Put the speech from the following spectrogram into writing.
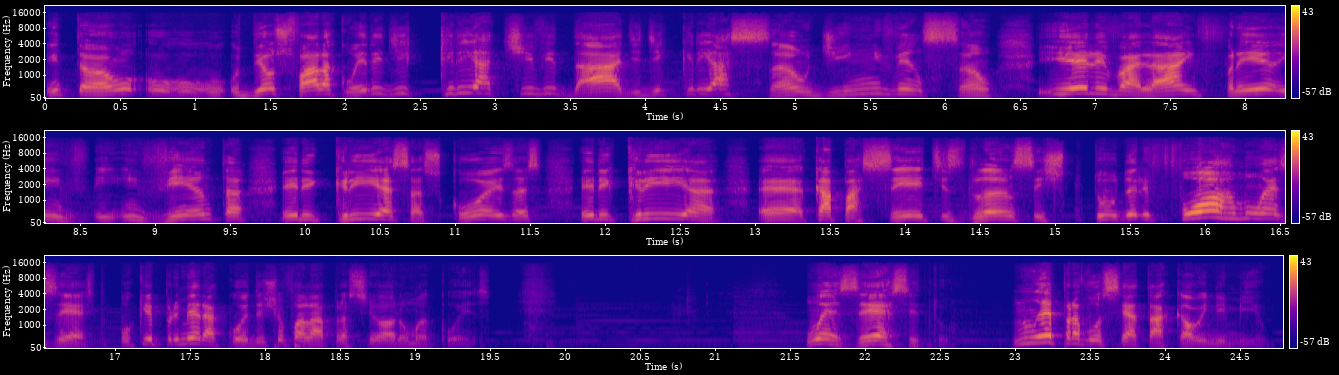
Então, o, o, Deus fala com ele de criatividade, de criação, de invenção. E ele vai lá, inventa, ele cria essas coisas, ele cria é, capacetes, lances, tudo. Ele forma um exército. Porque, primeira coisa, deixa eu falar para a senhora uma coisa. Um exército não é para você atacar o inimigo.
